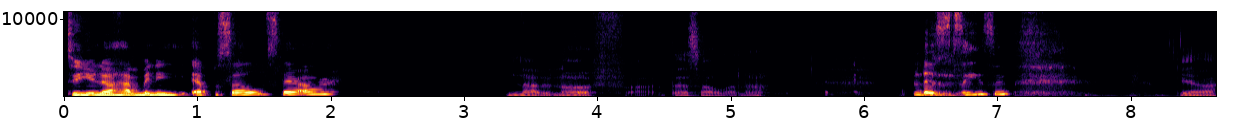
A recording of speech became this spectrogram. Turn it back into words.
do you know how many episodes there are Not enough. Uh, that's all I know. this season? Yeah,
